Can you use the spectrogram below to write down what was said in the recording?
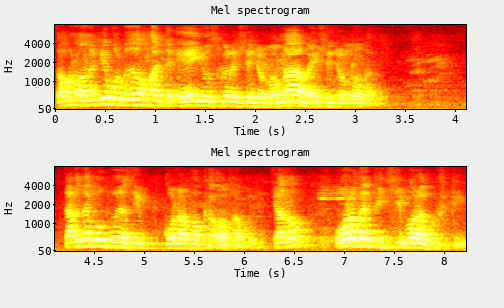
তখন অনেকে বলবে যে, হয়তো এ ইউজ করে সেই জন্য না ভাই সেই জন্য না। তাহলে আমি উপজাতি কোটার পক্ষে কথা বলি। কেন? ওরা ভাই পিছিয়ে পড়া গোষ্ঠী।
